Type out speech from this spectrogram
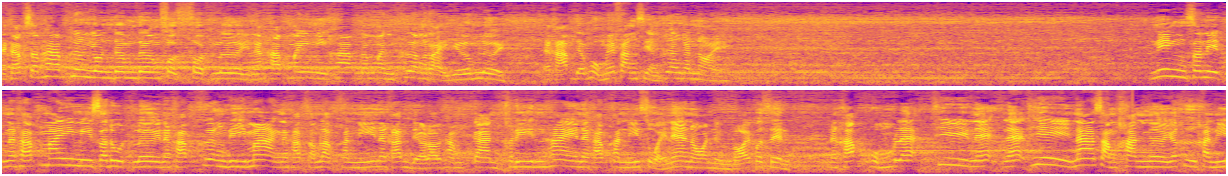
นะครับ สภาพเครื่องยนต์เดิมๆสดๆเลยนะครับ ไม่มีคราบน้ำมันเครื่องไหลเยิ้มเลยนะครับ เดี๋ยวผมให้ฟังเสียงเครื่องกันหน่อย นิ่งสนิทนะครับ ไม่มีสะดุดเลยนะครับ เครื่องดีมากนะครับสำหรับคันนี้นะครับ เดี๋ยวเราทำการคลีนให้นะครับ คันนี้สวยแน่นอน 100%นะครับผมและที่แนะและที่น่าสำคัญเลยก็คือคันนี้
